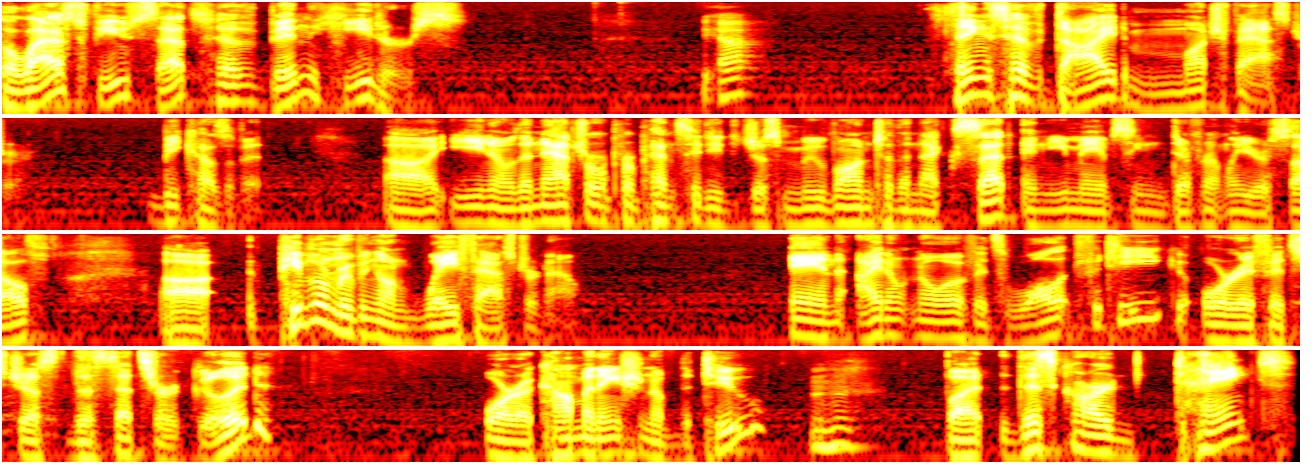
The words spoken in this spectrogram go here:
the last few sets have been heaters. Yeah. Things have died much faster because of it. Uh, you know, the natural propensity to just move on to the next set, and you may have seen differently yourself. Uh, people are moving on way faster now. And I don't know if it's wallet fatigue or if it's just the sets are good or a combination of the 2 Mhm. But this card tanked,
